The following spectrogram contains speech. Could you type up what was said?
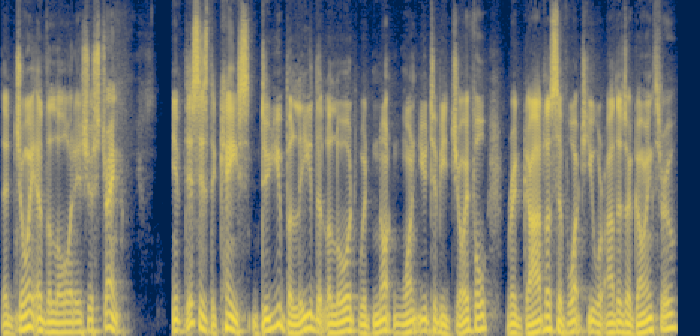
the joy of the Lord is your strength. If this is the case, do you believe that the Lord would not want you to be joyful regardless of what you or others are going through?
